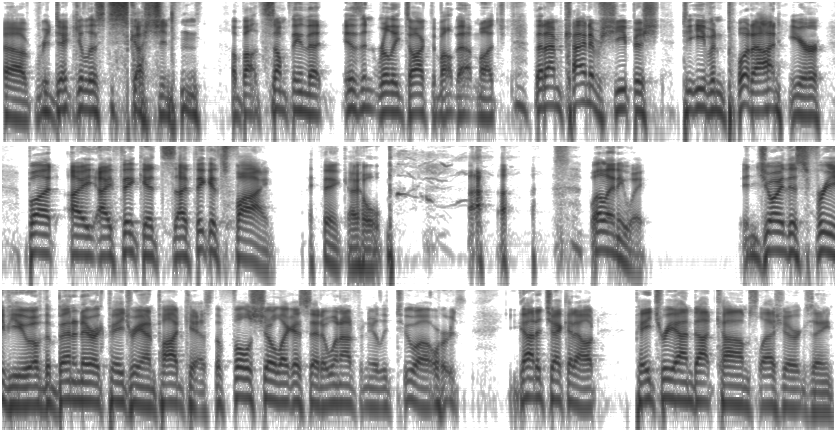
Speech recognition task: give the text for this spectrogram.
a ridiculous discussion about something that isn't really talked about that much that I'm kind of sheepish to even put on here, but I, I think it's I think it's fine. I think I hope. well, anyway, enjoy this free view of the Ben and Eric Patreon podcast. The full show, like I said, it went on for nearly two hours. You got to check it out. Patreon.com slash Eric Zane.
